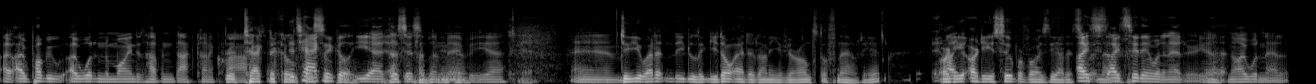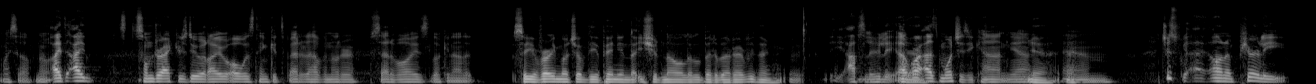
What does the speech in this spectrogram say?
I, I probably I wouldn't have minded having that kind of craft. the technical, the technical, discipline. yeah, Yeah. the Discipline, discipline, yeah. maybe, yeah. Yeah. Um, Do you edit? You don't edit any of your own stuff now, do you? Or I, do you, or do you supervise the edits? I'd, I'd sit in with an editor. Yeah. Yeah. no, I wouldn't edit myself. No, I, I some directors do it. I always think it's better to have another set of eyes looking at it. So you're very much of the opinion that you should know a little bit about everything. Absolutely, Yeah. or as much as you can. Yeah, Yeah, yeah. Um, just uh, on a purely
